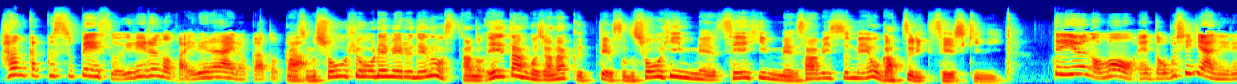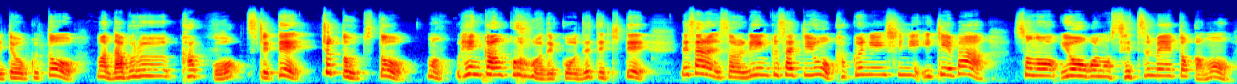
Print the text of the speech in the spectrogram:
半角スペースを入れるのか入れないのかとか。その商標レベルでの、あの、英単語じゃなくって、その商品名、製品名、サービス名をがっつり正式に。っていうのも、えっ、ー、と、オブシディアンに入れておくと、まあ、ダブルカッコつけて、ちょっと打つと、まあ、変換候補でこう出てきて、で、さらにそのリンク先を確認しに行けば、その用語の説明とかも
